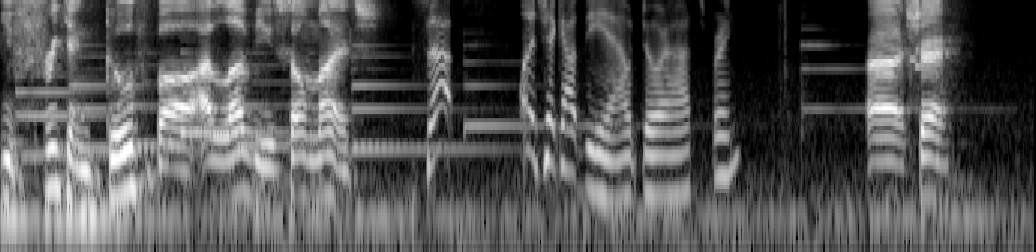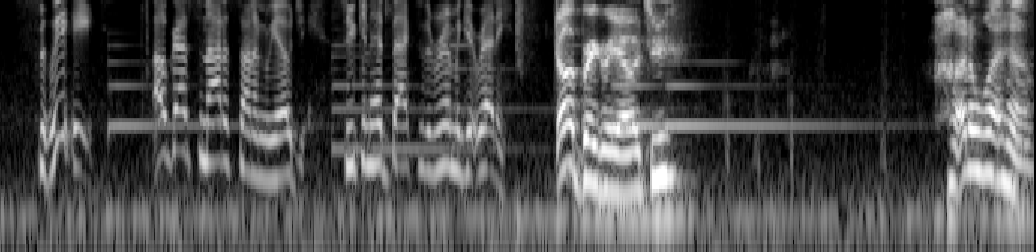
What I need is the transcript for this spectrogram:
You freaking goofball. I love you so much. Sup? Want to check out the outdoor hot spring? Uh, sure. Sweet! I'll grab Sanada-san and Ryoji, so you can head back to the room and get ready. Don't bring Ryoji. I don't want him.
